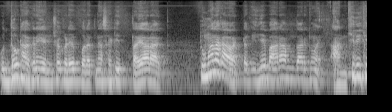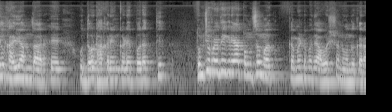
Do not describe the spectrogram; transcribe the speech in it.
उद्धव ठाकरे यांच्याकडे परतण्यासाठी तयार आहेत. तुम्हाला काय वाटतं की हे बारा आमदार किंवा आणखी देखील काही आमदार हे उद्धव ठाकरेंकडे परततील? तुमची प्रतिक्रिया तुमचं मत कमेंटमध्ये अवश्य नोंद करा.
